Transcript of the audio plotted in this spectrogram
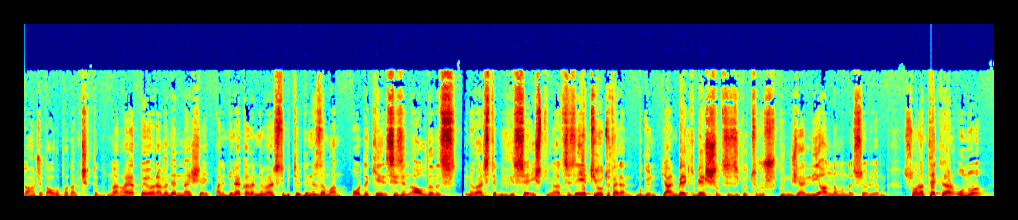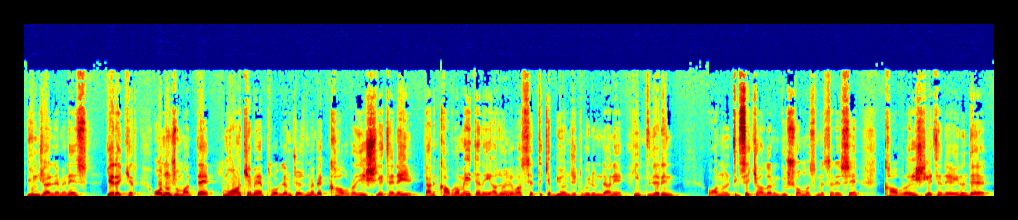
daha çok Avrupa'dan çıktı bunlar. Hayat boyu öğrenme denilen şey hani düne kadar üniversite bitirdiğiniz zaman oradaki sizin aldığınız üniversite bilgisi iş dünyası size yetiyordu falan. Bugün yani belki 5 yıl sizi götürür güncelliği anlamında söylüyorum. Sonra tekrar onu güncellemeniz gerekir. 10. madde muhakeme, problem çözme ve kavrayış yeteneği. Yani kavrama yeteneği az önce evet. bahsettik ya bir önceki bölümde hani Hintlilerin o analitik zekaların güçlü olması meselesi kavrayış yeteneğini de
